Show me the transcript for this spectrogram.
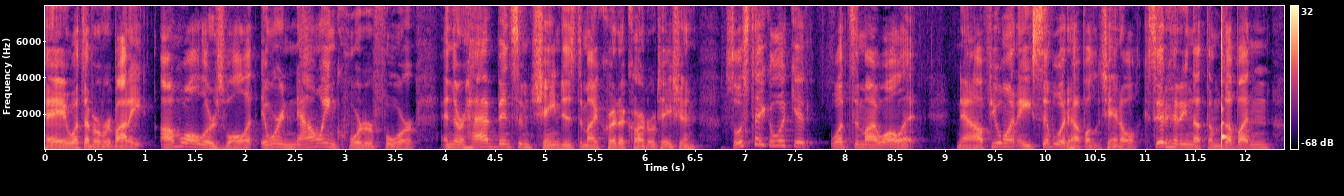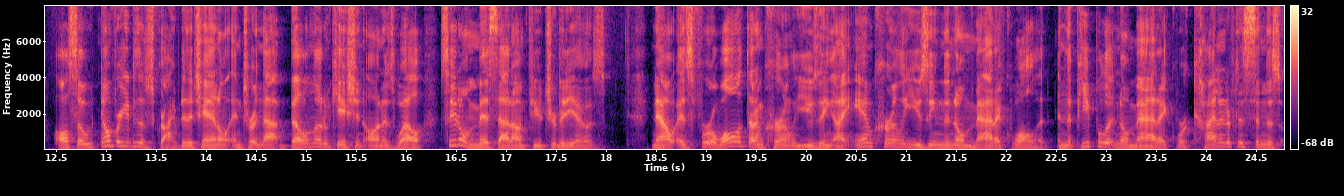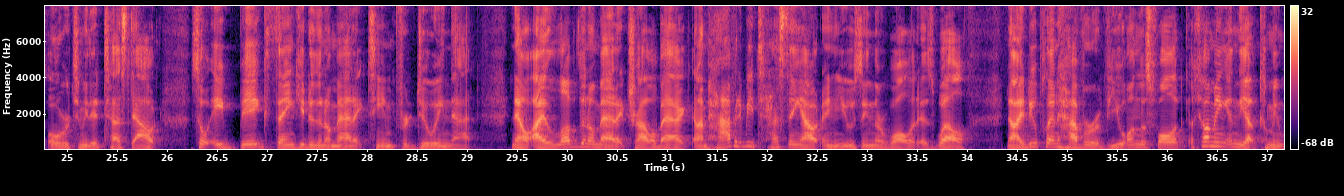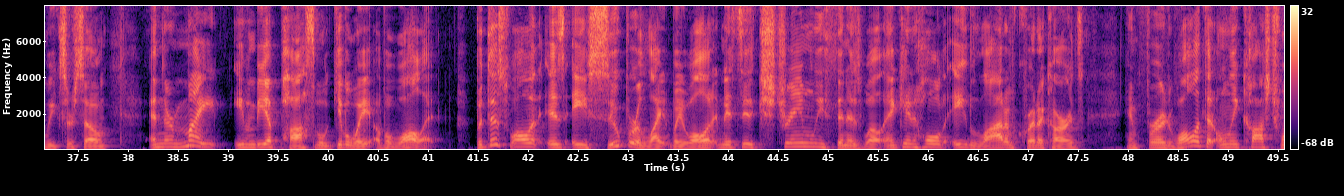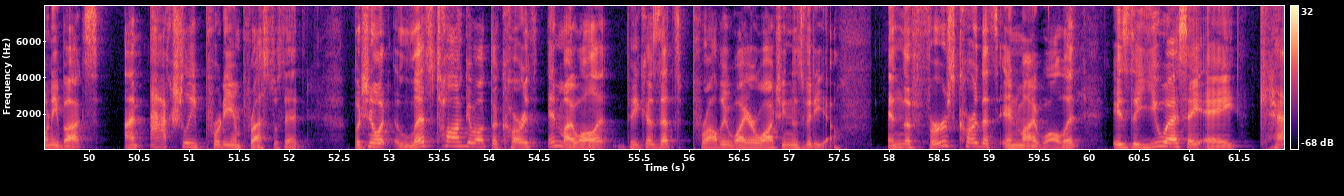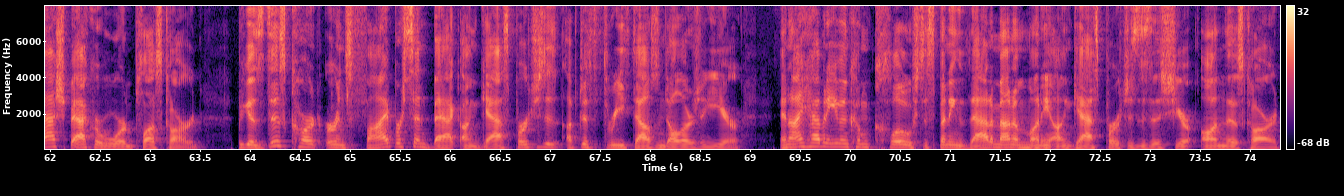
Hey, what's up everybody? I'm Waller's Wallet and we're now in quarter four and there have been some changes to my credit card rotation. So let's take a look at what's in my wallet. Now, if you want a simple way to help out the channel, consider hitting the thumbs up button. Also, don't forget to subscribe to the channel and turn that bell notification on as well so you don't miss out on future videos. Now, as for a wallet that I'm currently using, I am currently using the Nomatic wallet, and the people at Nomatic were kind enough to send this over to me to test out, so a big thank you to the Nomatic team for doing that. Now, I love the Nomatic travel bag, and I'm happy to be testing out and using their wallet as well. Now, I do plan to have a review on this wallet coming in the upcoming weeks or so, and there might even be a possible giveaway of a wallet. But this wallet is a super lightweight wallet, and it's extremely thin as well, and can hold a lot of credit cards. And for a wallet that only costs 20 bucks, I'm actually pretty impressed with it. But you know what? Let's talk about the cards in my wallet because that's probably why you're watching this video. And the first card that's in my wallet is the USAA Cashback Reward Plus card because this card earns 5% back on gas purchases up to $3,000 a year. And I haven't even come close to spending that amount of money on gas purchases this year on this card.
